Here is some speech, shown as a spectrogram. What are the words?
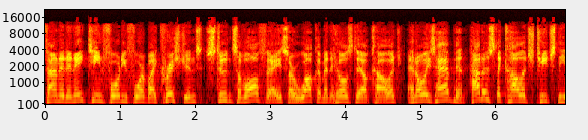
Founded in 1844 by Christians, students of all faiths are welcome at Hillsdale College and always have been. How does the college teach the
